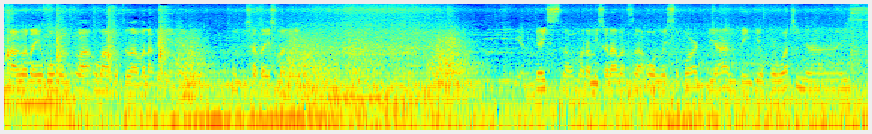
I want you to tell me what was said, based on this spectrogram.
bago tayo pumunta, umabot sa malaki. Eh. umpisa tayo sa maliit yan guys no, maraming salamat sa always support. Yan thank you for watching guys.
